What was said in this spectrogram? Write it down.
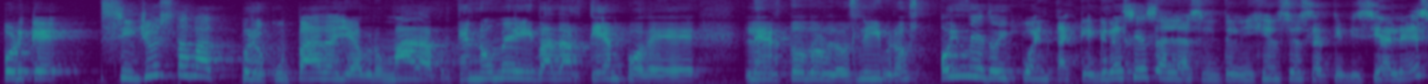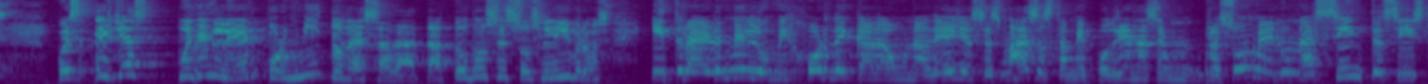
Porque si yo estaba preocupada y abrumada porque no me iba a dar tiempo de leer todos los libros, hoy me doy cuenta que gracias a las inteligencias artificiales, pues ellas pueden leer por mí toda esa data, todos esos libros y traerme lo mejor de cada una de ellas. Es más, hasta me podrían hacer un resumen, una síntesis.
